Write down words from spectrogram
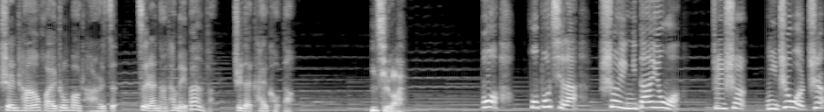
沈长安怀中抱着儿子，自然拿他没办法，只得开口道：“你起来。”“不，我不起来。少爷，你答应我，这事儿你知我知，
